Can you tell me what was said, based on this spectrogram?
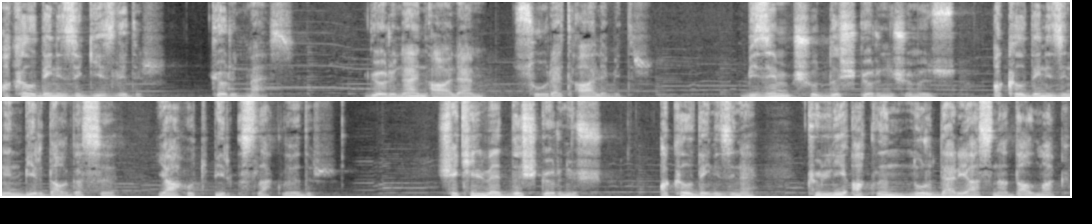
Akıl denizi gizlidir, görünmez. Görünen alem suret alemidir. Bizim şu dış görünüşümüz akıl denizinin bir dalgası, yahut bir ıslaklığıdır. Şekil ve dış görünüş, akıl denizine, külli aklın nur deryasına dalmak,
